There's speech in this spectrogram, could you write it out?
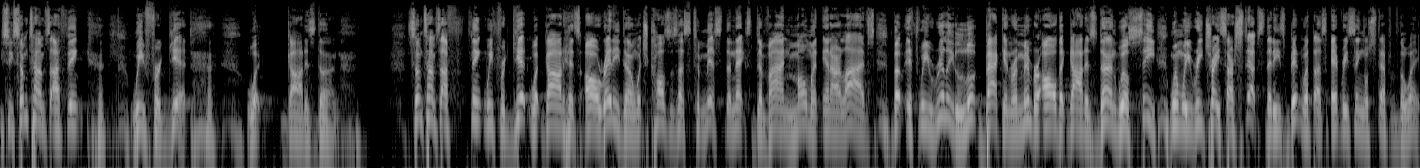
You see, sometimes I think we forget what God has done. Sometimes I think we forget what God has already done, which causes us to miss the next divine moment in our lives. But if we really look back and remember all that God has done, we'll see when we retrace our steps that He's been with us every single step of the way.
